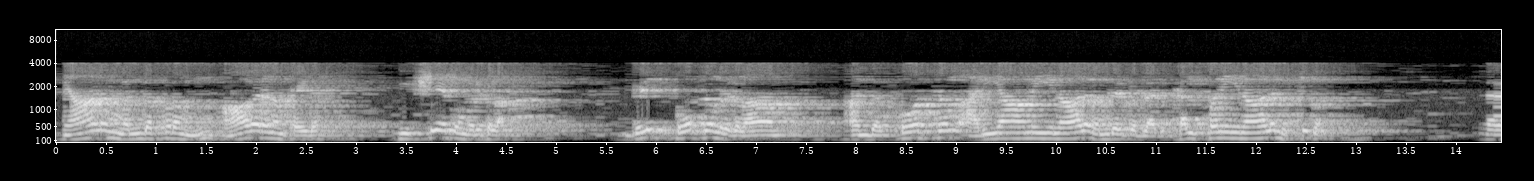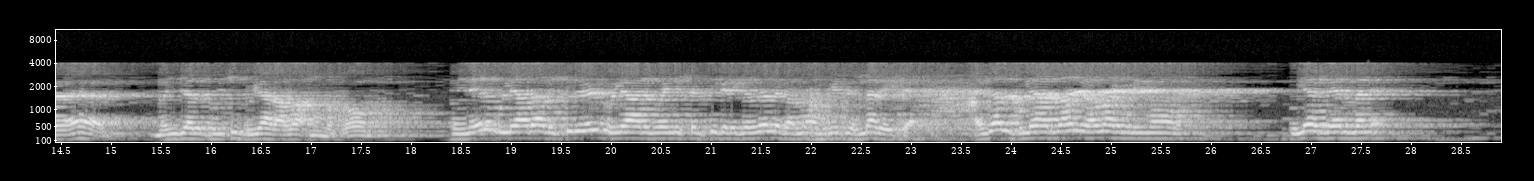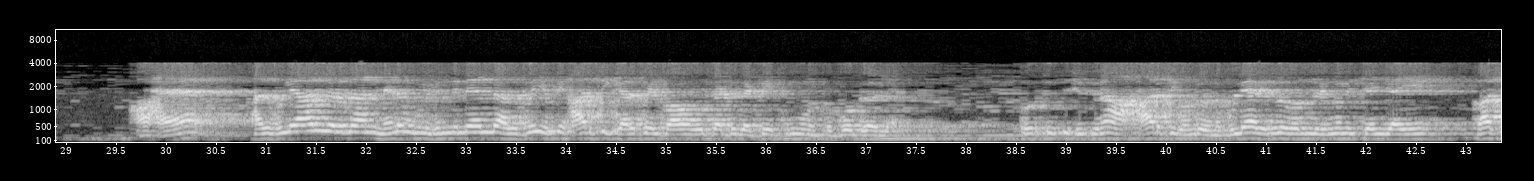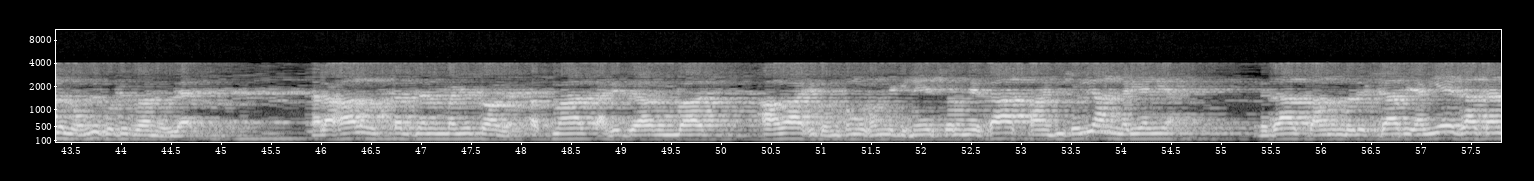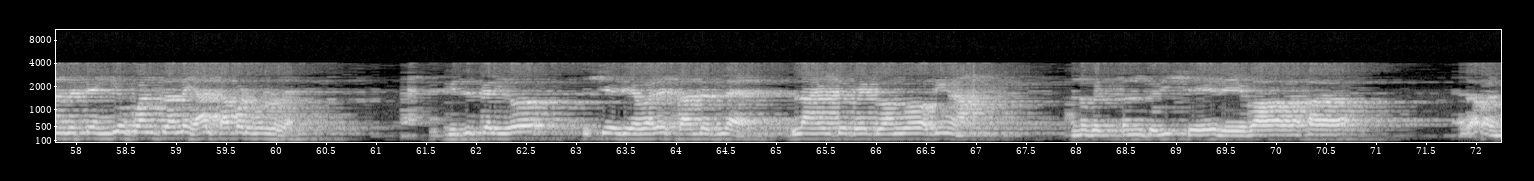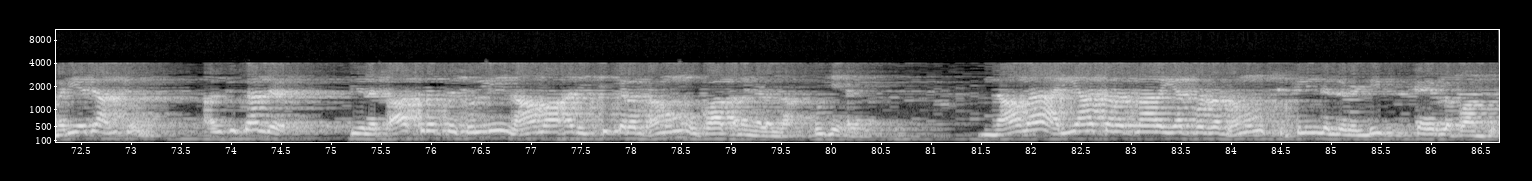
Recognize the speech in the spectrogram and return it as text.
ஞானம் வந்தப்புறம் ஆவரணம் போயிடும். விக்ஷேபம் இருக்கலாம். வெளி தோற்றம் இருக்கலாம். அந்த தோற்றம் அறியாமையினால வந்திருக்கக்கூடாது. கல்பனையினால மிச்சுக்கும் மஞ்சள் குடிச்சு பிள்ளையாராவா ஆவாகனம் கொஞ்ச நேரம் பிள்ளையாரா வச்சிருவேன் பிள்ளையாருக்கு வேண்டிய சக்தி கிடைக்கிறது அந்த கர்மா முடியுது எல்லாம் ரேட்டு அதுதான் அது பிள்ளையார் தான் வியாபாரம் முடியுமோ பிள்ளையார் நேரம் தானே? ஆக அது பிள்ளையாருங்கிறது தான் நினைவு உங்களுக்கு இருந்துட்டே இருந்து அது போய் எப்படி ஆர்த்தி கரப்பேல் பாவம் ஒரு கட்டு கட்டி குங்குமத்தை போட்டுறதில்ல ஒரு சுத்தி சுத்தினா ஆரத்தி கொண்டு வரணும் பிள்ளையார் எதுல வரும் இன்னொன்னு சேஞ்ச் ஆகி வாசல் வந்து கொட்டிடுவாங்க உள்ள. அழகாலம் உத்தர்ஜனம் பண்ணிட்டுவாங்க அஸ்மாத் அதிகாரம்பாத் ஆவாஹிதம் சுமுகம் விக்னேஸ்வரம் யசாஸ்தானி சொல்லி அவனும் நிறைய யசாஸ்தானம் வச்சாது அங்கேயே யசாஸ்தானம் வச்சு எங்கேயோ உட்காந்துட்டாருன்னா யார் சாப்பாடு போடுறத விதுக்களையோ சிஷ்ய சாந்தத்துல எல்லாம் எடுத்து போயிட்டு வாங்கோ அப்படிங்கிறான் அனுகச்சந்த விஸ்வே தேவாக மரியாதை அனுப்பிச்சு அதுக்குத்தான் இந்த இதுல சாஸ்திரத்தை சொல்லி நாம வச்சுக்கிற பிரமம் உபாசனங்கள் எல்லாம் பூஜைகள். நாம அறியாத்தனத்தினால ஏற்படுற பிரமம் சிக்கிலிங்கல்ல வெள்ளி கயிறுல பாம்பு.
